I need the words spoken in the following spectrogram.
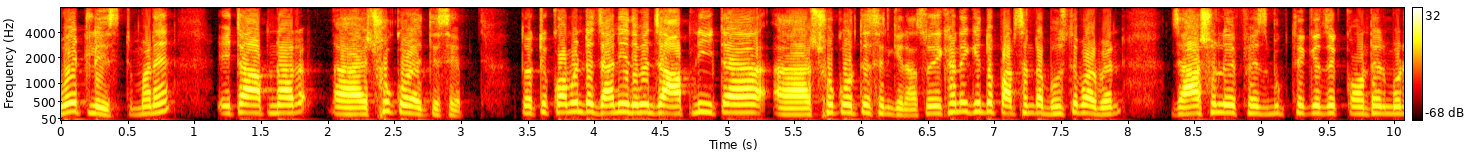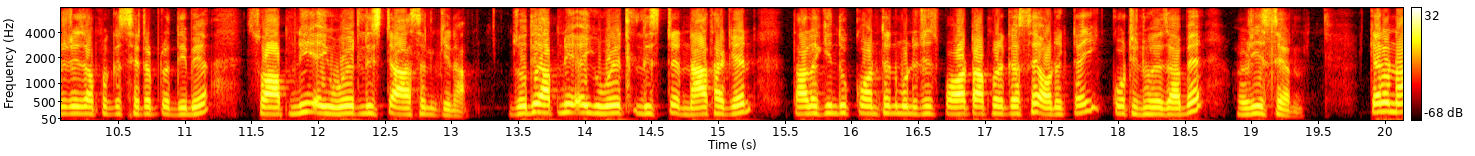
ওয়েট লিস্ট মানে এটা আপনার শো করাইতেছে। তো একটু কমেন্টে জানিয়ে দেবেন যে আপনি এটা শো করতেছেন কিনা। সো এখানে কিন্তু পার্সেন্টটা বুঝতে পারবেন যে আসলে ফেসবুক থেকে যে কন্টেন্ট মনিটাইজ আপনাকে সেট দিবে সো আপনি এই ওয়েট লিস্টে আসেন কিনা। যদি আপনি এই ওয়েট লিস্টে না থাকেন, তাহলে কিন্তু কন্টেন্ট মনিটাইজ পাওয়াটা আপনার কাছে অনেকটাই কঠিন হয়ে যাবে রিসেন্ট কেননা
